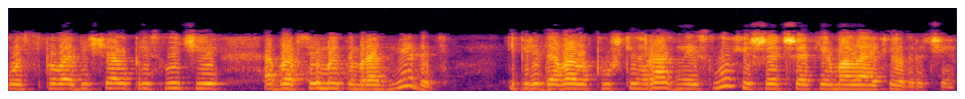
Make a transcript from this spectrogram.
Осипова обещала при случае обо всем этом разведать и передавала Пушкину разные слухи, шедшие от Ермолая Федоровича.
